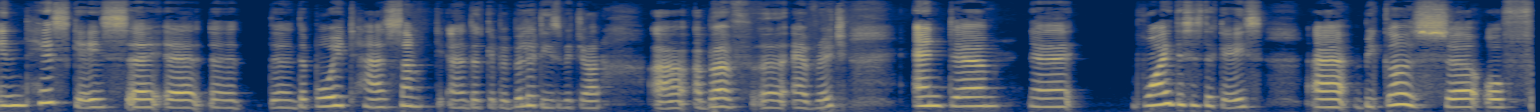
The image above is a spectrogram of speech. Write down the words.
in his case, uh, uh, uh, the, the poet has some the capabilities which are above average. And um, why this is the case? because of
